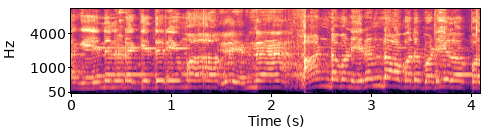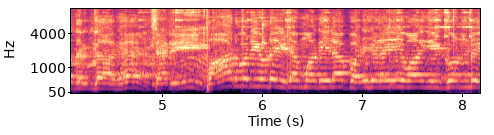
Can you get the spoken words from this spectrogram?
அங்க என்ன நடக்க தெரியுமா? என்ன? ஆண்டவன் இரண்டாவது படியளப்பதற்காக சரி. பார்வதியுடைய இடமதியில படிகளை வாங்கி கொண்டு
